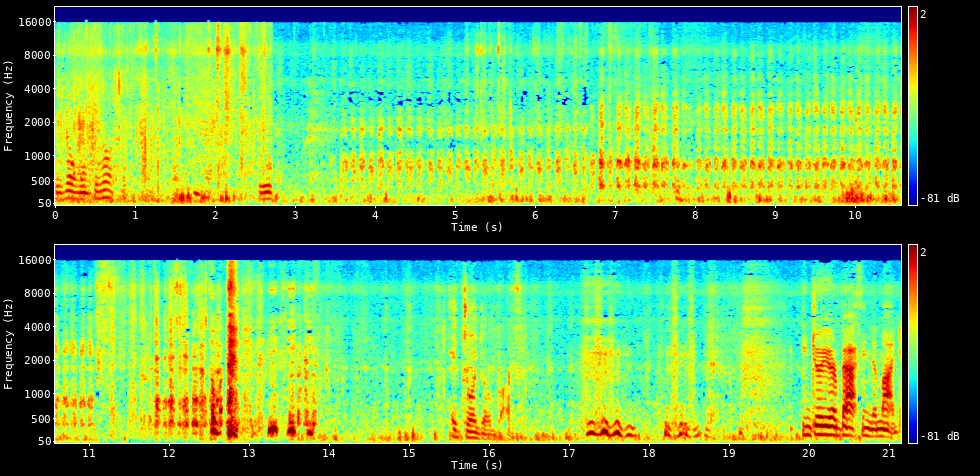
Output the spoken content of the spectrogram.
Siis ne on kumpi Enjoy your bath. Enjoy your bath in the mud.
